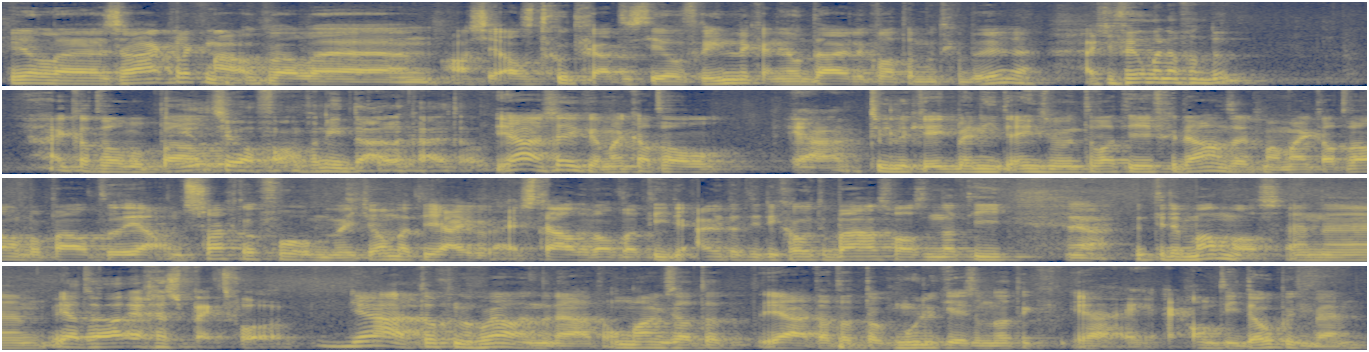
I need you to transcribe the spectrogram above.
heel eh, zakelijk. Maar ook wel, als, je, als het goed gaat, is hij heel vriendelijk en heel duidelijk wat er moet gebeuren. Had je veel meer dan van doen? Ja, ik had wel Hield bepaald... je wel van, van die duidelijkheid ook. Ja, zeker. Maar ik had wel... Ja, natuurlijk, ik ben niet eens met wat hij heeft gedaan, zeg maar. Maar ik had wel een bepaald eh, ja, ontzag toch voor hem, weet je wel. Omdat hij, hij, hij straalde wel dat hij, uit dat hij de grote baas was en dat hij, Ja. dat hij de man was. En ehm, Je had wel echt respect voor hem. ja, toch nog wel inderdaad. Ondanks dat het, ja, dat het ook moeilijk is omdat ik ja, anti-doping ben.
